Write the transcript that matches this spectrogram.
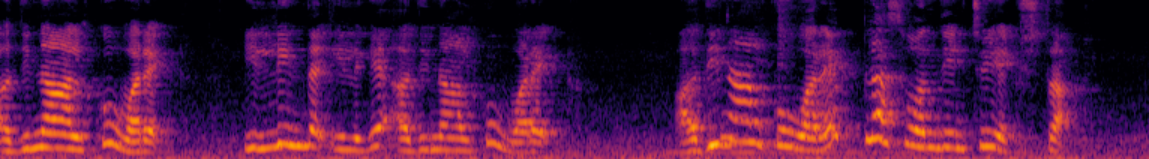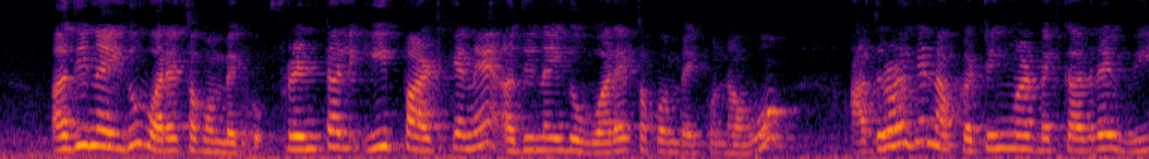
ಹದಿನಾಲ್ಕೂವರೆ. ಇಲ್ಲಿಂದ ಇಲ್ಲಿಗೆ ಹದಿನಾಲ್ಕೂವರೆ. ಹದಿನಾಲ್ಕೂವರೆ ಪ್ಲಸ್ ಒಂದು ಇಂಚು ಎಕ್ಸ್ಟ್ರಾ ಹದಿನೈದುವರೆ ತಗೊಬೇಕು. ಫ್ರಂಟಲ್ಲಿ ಈ ಪಾರ್ಟ್ಗೆನೆ ಹದಿನೈದುವರೆ ತಗೊಬೇಕು ನಾವು. ಅದರೊಳಗೆ ನಾವು ಕಟಿಂಗ್ ಮಾಡಬೇಕಾದ್ರೆ ವಿ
